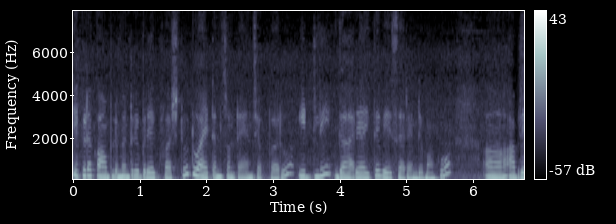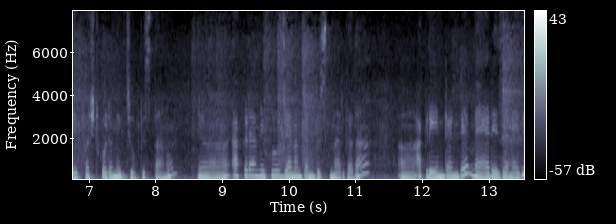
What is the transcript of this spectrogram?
ఇక్కడ కాంప్లిమెంటరీ బ్రేక్ఫాస్ట్ టూ ఐటమ్స్ ఉంటాయని చెప్పారు. ఇడ్లీ గారె అయితే వేశారండి మాకు. ఆ, బ్రేక్ఫాస్ట్ కూడా మీకు చూపిస్తాను. అక్కడ మీకు జనం కనిపిస్తున్నారు కదా. అక్కడ ఏంటంటే మ్యారేజ్ అనేది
